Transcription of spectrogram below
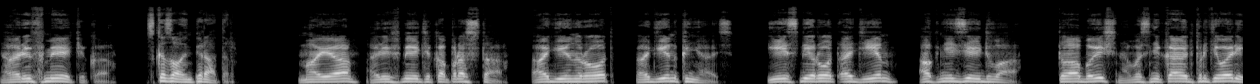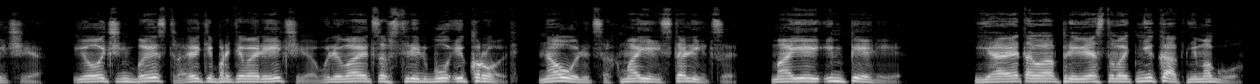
«Арифметика», — сказал император. «Моя арифметика проста. Один род, один князь. Если род один, а князей два, то обычно возникают противоречия. И очень быстро эти противоречия выливаются в стрельбу и кровь на улицах моей столицы, моей империи. Я этого приветствовать никак не могу,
